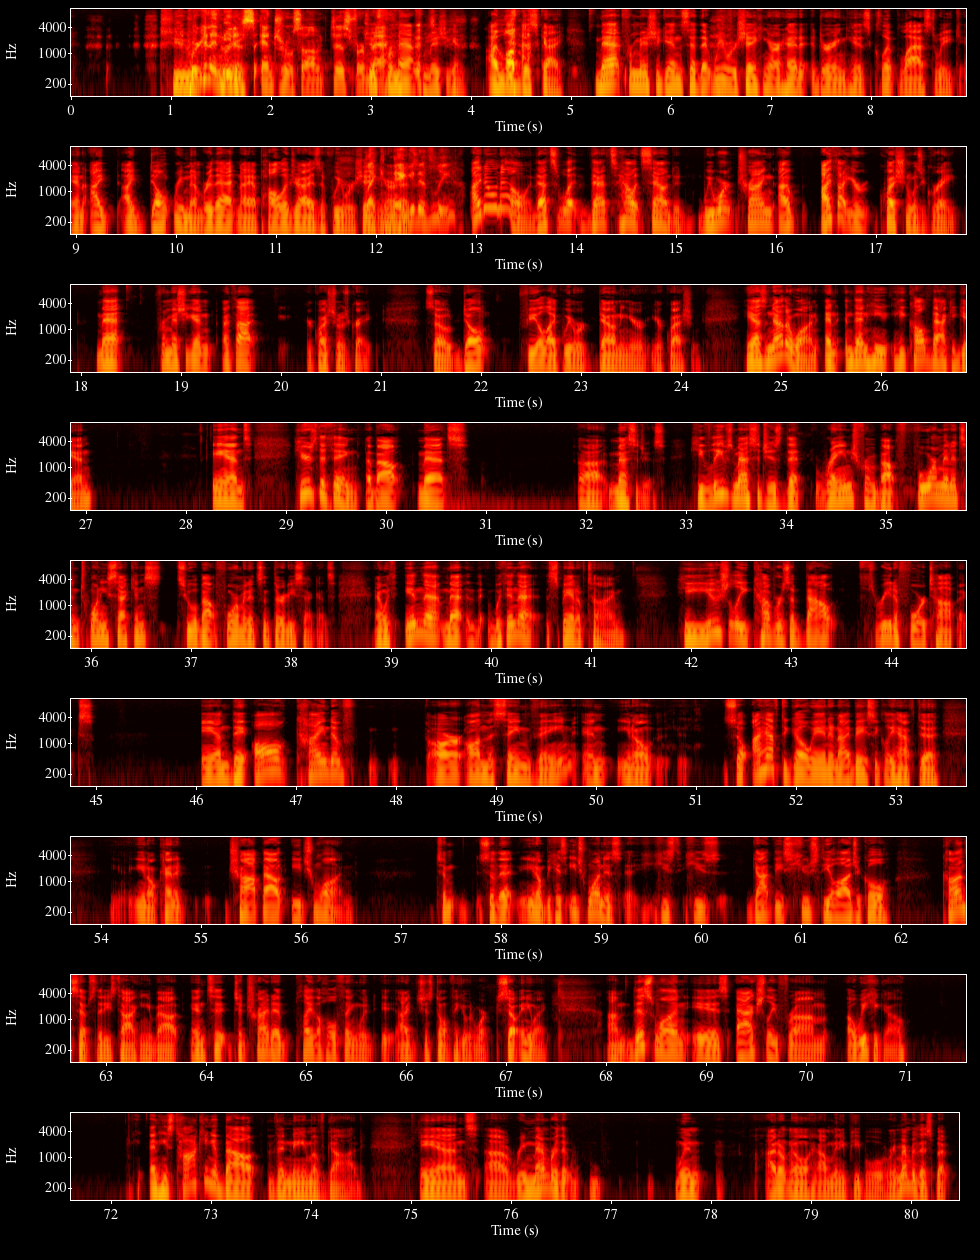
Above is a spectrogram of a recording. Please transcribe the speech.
two. we're gonna need three- a s- intro song just for just Matt. for Matt from Michigan. I love this guy. Matt from Michigan said that we were shaking our head during his clip last week, and I I don't remember that, and I apologize if we were shaking like our heads. negatively I don't know. That's what that's how it sounded. We weren't trying. I I thought your question was great, Matt from Michigan. I thought your question was great. So don't feel like we were downing your your question. He has another one, and and then he he called back again. And here's the thing about Matt's uh, messages. He leaves messages that range from about four minutes and twenty seconds to about four minutes and thirty seconds, and within that me- within that span of time, he usually covers about three to four topics, and they all kind of are on the same vein. And you know, so I have to go in and I basically have to, you know, kind of chop out each one to so that you know because each one is he's he's got these huge theological concepts that he's talking about and to to try to play the whole thing would I just don't think it would work. So anyway, um, this one is actually from a week ago, and he's talking about the name of God. And uh, remember that when I don't know how many people will remember this, but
